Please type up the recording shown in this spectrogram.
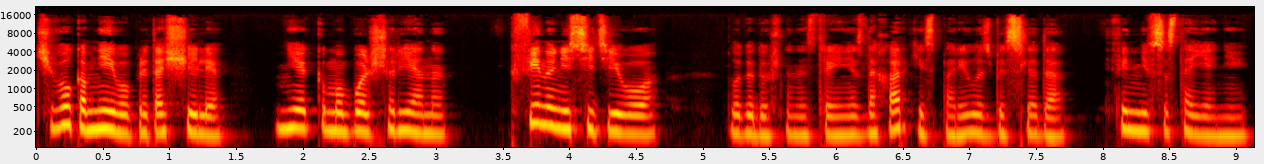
«Чего ко мне его притащили? Некому больше Рьяна. К Фину несите его!» Благодушное настроение знахарки испарилось без следа. Фин не в состоянии.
